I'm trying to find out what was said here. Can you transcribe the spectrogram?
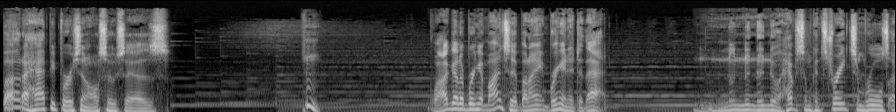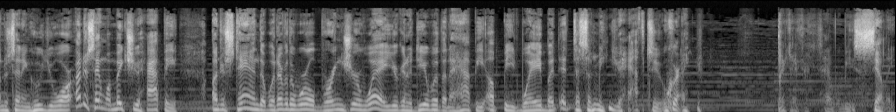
But a happy person also says, hmm, well, I got to bring it mindset, but I ain't bringing it to that. No, no, no, no. Have some constraints, some rules, understanding who you are, understand what makes you happy, understand that whatever the world brings your way, you're going to deal with in a happy, upbeat way, but it doesn't mean you have to, right? That would be silly.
